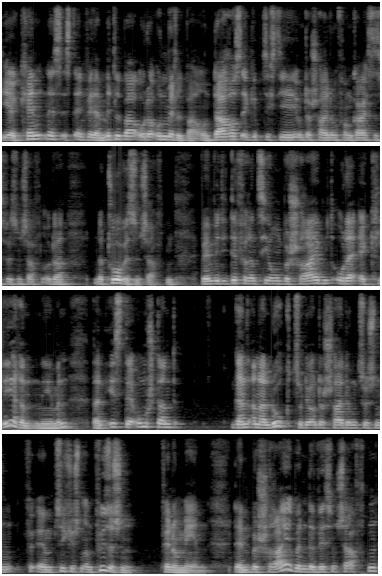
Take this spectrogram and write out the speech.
Die Erkenntnis ist entweder mittelbar oder unmittelbar und daraus ergibt sich die Unterscheidung von Geisteswissenschaften oder Naturwissenschaften. Wenn wir die Differenzierung beschreibend oder erklärend nehmen, dann ist der Umstand ganz analog zu der Unterscheidung zwischen äh, psychischen und physischen Phänomenen. Denn beschreibende Wissenschaften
